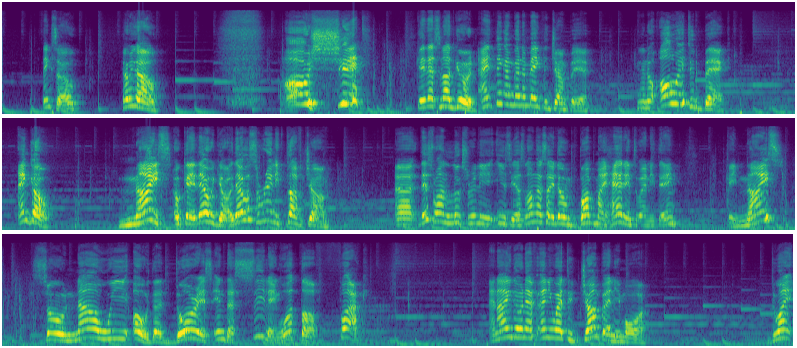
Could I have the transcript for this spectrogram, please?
I think so. Here we go. Oh shit! Okay, that's not good. I think I'm gonna make the jump here. I'm gonna go all the way to the back. And go. Nice! Okay, there we go. That was a really tough jump. Uh, this one looks really easy, as long as I don't bump my head into anything. Okay, nice. So now we... Oh, the door is in the ceiling. What the fuck? And I don't have anywhere to jump anymore. Do I...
